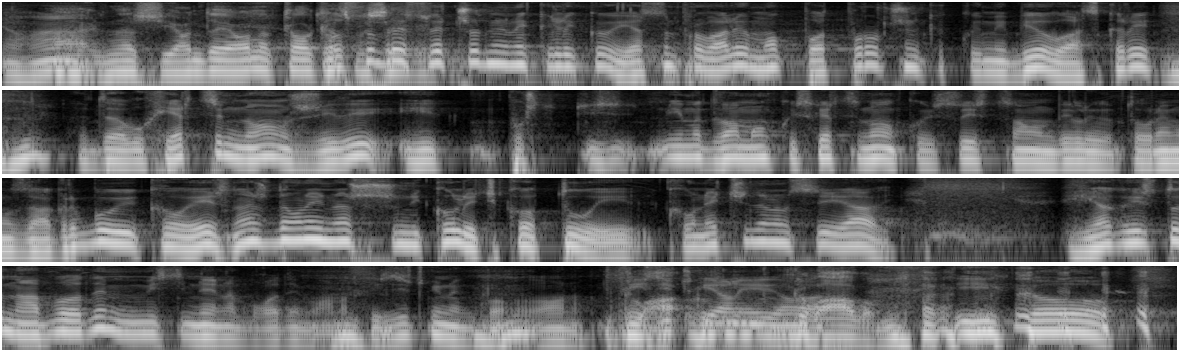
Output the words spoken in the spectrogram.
Aha. A, znaš, i onda je ono kao... To su bre sve čudni neki likovi. Ja sam provalio mog potporučnika koji mi je bio u Askari, uh mhm. -huh. da u Herceg Novom živi i pošto ima dva momka iz Herceg Novom koji su isto samo bili u to vreme u Zagrebu i kao, ej, znaš da onaj naš Nikolić kao tu i kao neće da nam se javi. I ja ga isto nabodem, mislim ne nabodem, ono fizički, nego ono, fizički, ali ono, glavom. I kao,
